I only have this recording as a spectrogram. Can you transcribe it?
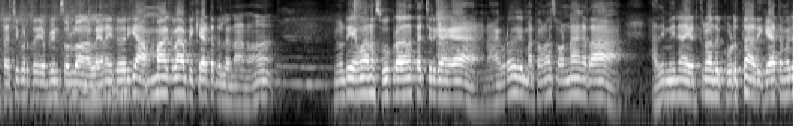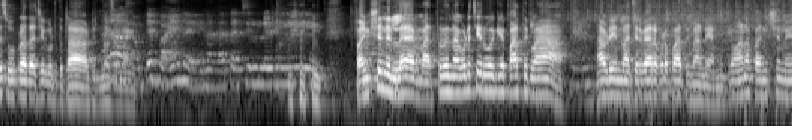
தச்சு கொடுத்தது எப்படின்னு சொல்லுவாங்கல்ல ஏன்னா இது வரைக்கும் அம்மாக்கெலாம் அப்படி கேட்டதில்லை நானும் இவங்கள்ட்ட ஏமா சூப்பராக தானே தச்சிருக்காங்க நான் கூட மற்றவங்களாம் சொன்னாங்க தான் அதே மீறி நான் எடுத்துகிட்டு வந்து கொடுத்தேன் அதுக்கேற்ற மாதிரி சூப்பராக தச்சு கொடுத்துட்டா அப்படின்னு தான் சொன்னாங்க அப்படியே பயந்தேன் "ஏய், நல்லா தச்சிருள்ளடி ஃபங்க்ஷன் இல்லை மற்றதுனா கூட சரி ஓகே பார்த்துக்கலாம் அப்படின்னு சரி வேற கூட பார்த்துக்கலான்டே முக்கியமான ஃபங்க்ஷனு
